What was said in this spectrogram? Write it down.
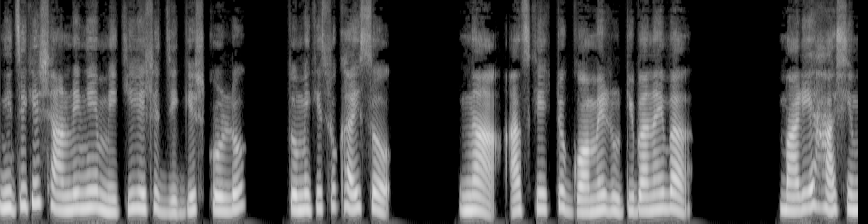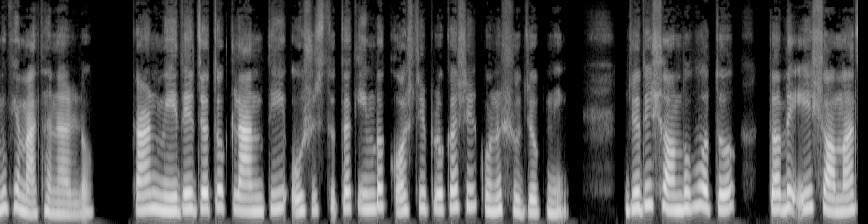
নিজেকে সামনে নিয়ে মেকি হেসে জিজ্ঞেস করল, তুমি কিছু খাইছো? না, আজকে একটু গমের রুটি বানাইবা? মারিয়া হাসি মুখে মাথা নাড়ল। কারণ মেয়েদের যত ক্লান্তি, অসুস্থতা কিংবা কষ্টের প্রকাশের কোনো সুযোগ নেই। যদি সম্ভব হতো, তবে এই সমাজ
